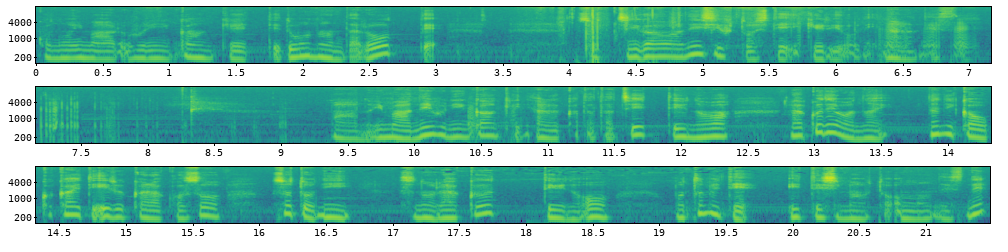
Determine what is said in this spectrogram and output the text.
この今ある不倫関係ってどうなんだろうってそっち側にシフトしていけるようになるんです。まあ、あの今はね不倫関係にある方たちっていうのは楽ではない何かを抱えているからこそ外にその楽っていうのを求めていってしまうと思うんですね。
